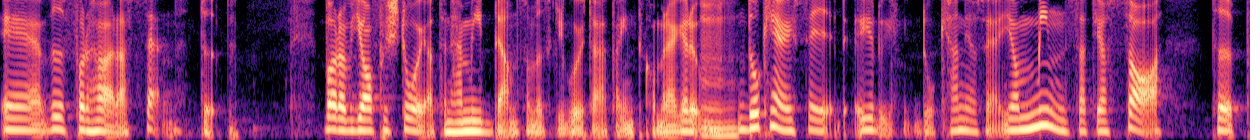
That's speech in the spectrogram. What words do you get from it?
Eh, vi får höra sen, typ. Varav jag förstår ju att den här middagen som vi skulle gå ut och äta inte kommer äga rum. Då kan jag ju säga, då kan jag säga, jag minns att jag sa typ,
